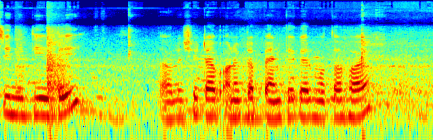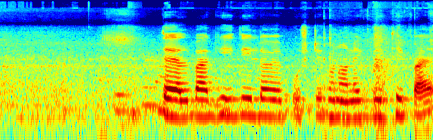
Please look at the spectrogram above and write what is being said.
চিনি দিয়ে দিই, তাহলে সেটা অনেকটা প্যানকেকের মতো হয়। তেল বা ঘি দিলেও পুষ্টিগুণ অনেক বৃদ্ধি পায়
